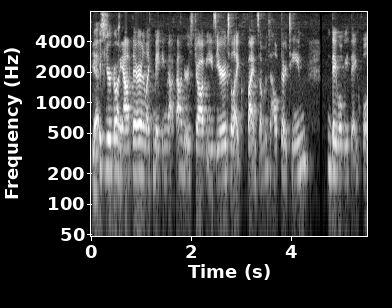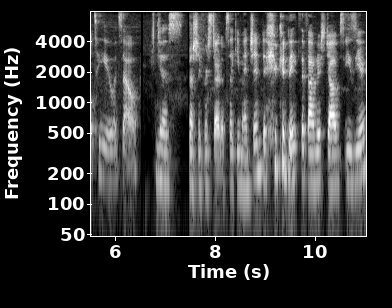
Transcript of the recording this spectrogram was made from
yes. if you're going out there and like making that founder's job easier to like find someone to help their team, they will be thankful to you. And so yes, especially for startups, like you mentioned, if you could make the founders' jobs easier,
